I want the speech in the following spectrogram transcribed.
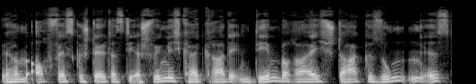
Wir haben auch festgestellt, dass die Erschwinglichkeit gerade in dem Bereich stark gesunken ist.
